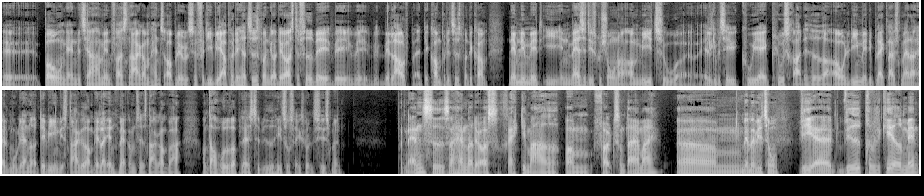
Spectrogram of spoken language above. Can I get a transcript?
øh, bogen. Jeg inviterer ham ind for at snakke om hans oplevelse, fordi vi er på det her tidspunkt, jo, og det er også det fede ved, ved, ved, ved, ved Loud, at det kom på det tidspunkt, det kom, nemlig midt i en masse diskussioner om MeToo og LGBTQIA plus rettigheder, og lige midt i Black Lives Matter og alt muligt andet, og det vi egentlig snakkede om, eller endte med at komme til at snakke om, var, om der overhovedet var plads til hvide heteroseksuelle cis-mænd. På den anden side, så handler det også rigtig meget om folk som dig og mig. Um, Hvem er vi to? Vi er hvide, privilegerede mænd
